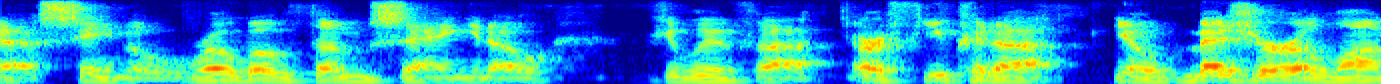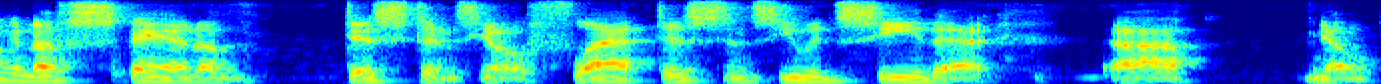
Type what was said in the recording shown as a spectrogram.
uh, Samuel Rowbotham saying, you know, if you live uh, or if you could, uh, you know, measure a long enough span of distance, you know, flat distance, you would see that, uh, you know,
